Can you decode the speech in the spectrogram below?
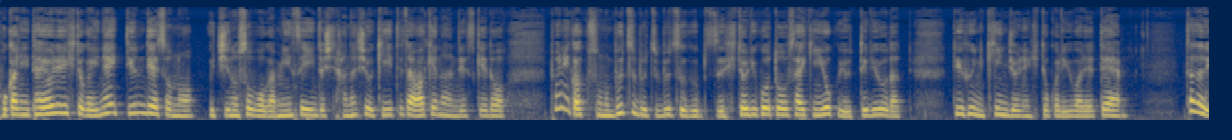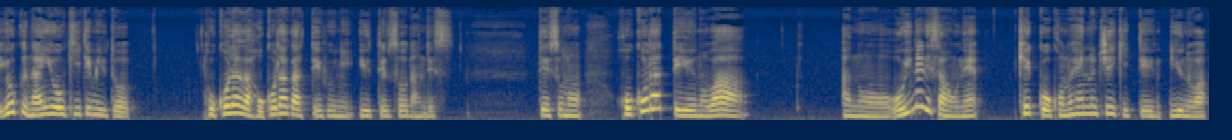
他に頼れる人がいないっていうんで、その、うちの祖母が民生委員として話を聞いてたわけなんですけど、とにかくそのブツブツブツブツ独り言を最近よく言ってるようだっていうふうに近所に人から言われて、ただよく内容を聞いてみると、ほこらがほこらがっていうふうに言ってるそうなんです。で、その、ほこらっていうのは、あの、お稲荷さんをね、結構この辺の地域っていうのは、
